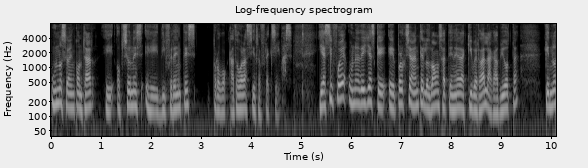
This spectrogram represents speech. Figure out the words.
uno se va a encontrar opciones diferentes, provocadoras y reflexivas. Y así fue una de ellas que próximamente los vamos a tener aquí, ¿verdad? La gaviota, que no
